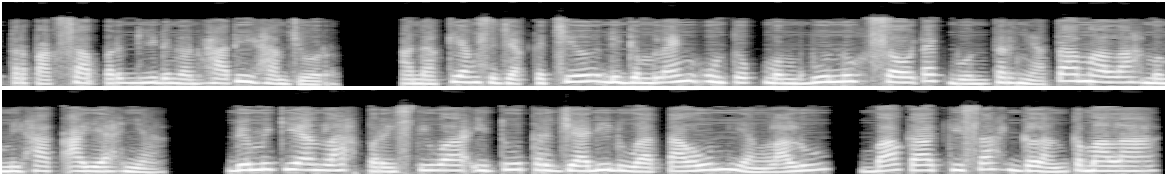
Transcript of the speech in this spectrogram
terpaksa pergi dengan hati hancur. Anak yang sejak kecil digembleng untuk membunuh Tek Bun ternyata malah memihak ayahnya. Demikianlah peristiwa itu terjadi dua tahun yang lalu, baka kisah gelang kemala,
